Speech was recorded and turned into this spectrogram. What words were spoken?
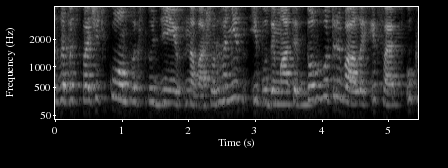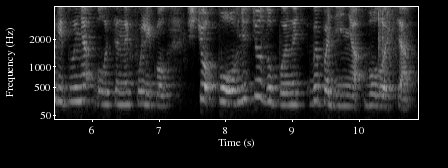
забезпечить комплексну дію на ваш організм і буде мати довготривалий ефект укріплення волосяних фолікул, що повністю зупинить випадіння волосся.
